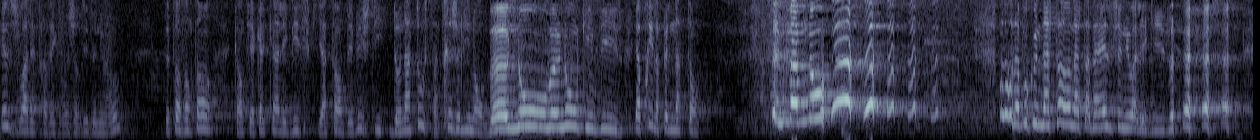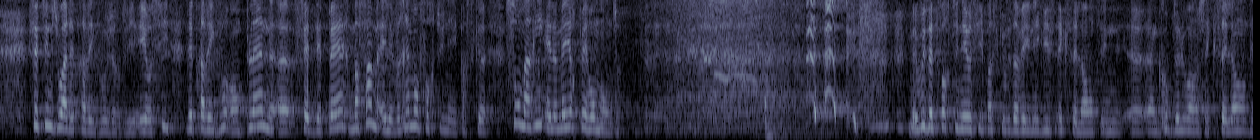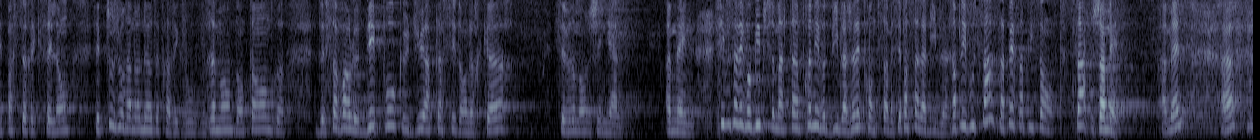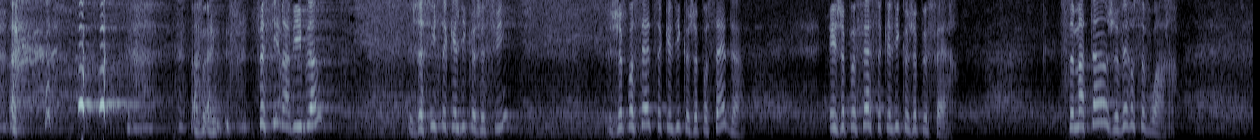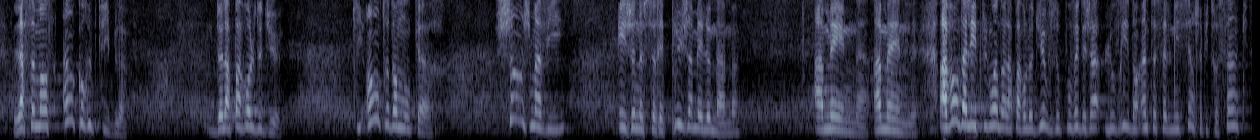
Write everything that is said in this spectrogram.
Quelle joie d'être avec vous aujourd'hui de nouveau. De temps en temps, quand il y a quelqu'un à l'église qui attend le bébé, je dis Donato, c'est un très joli nom. Ben non, ben non, qu'ils me disent. Et après, il l'appelle Nathan. C'est le même nom. Alors, on a beaucoup de Nathan, Nathanaël chez nous à l'église. C'est une joie d'être avec vous aujourd'hui et aussi d'être avec vous en pleine euh, fête des pères. Ma femme, elle est vraiment fortunée parce que son mari est le meilleur père au monde. Mais vous êtes fortunés aussi parce que vous avez une église excellente, euh, un groupe de louanges excellent, des pasteurs excellents. C'est toujours un honneur d'être avec vous, vraiment d'entendre, de savoir le dépôt que Dieu a placé dans leur cœur. C'est vraiment génial. Amen. Si vous avez vos Bibles ce matin, prenez votre Bible. J'allais prendre ça, mais ce n'est pas ça la Bible. Rappelez-vous ça, ça perd sa puissance. Ça, jamais. Amen. Hein? Amen. Ceci est ma Bible. Je suis ce qu'elle dit que je suis. Je possède ce qu'elle dit que je possède. Et je peux faire ce qu'elle dit que je peux faire. Ce matin, je vais recevoir la semence incorruptible de la parole de Dieu qui entre dans mon cœur, change ma vie et je ne serai plus jamais le même. Amen, Amen. Avant d'aller plus loin dans la parole de Dieu, vous pouvez déjà l'ouvrir dans 1 Thessaloniciens chapitre 5.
